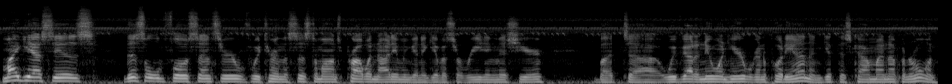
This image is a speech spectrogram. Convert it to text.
My guess is this old flow sensor, if we turn the system on, is probably not even going to give us a reading this year. But uh, we've got a new one here we're going to put in and get this combine up and rolling.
